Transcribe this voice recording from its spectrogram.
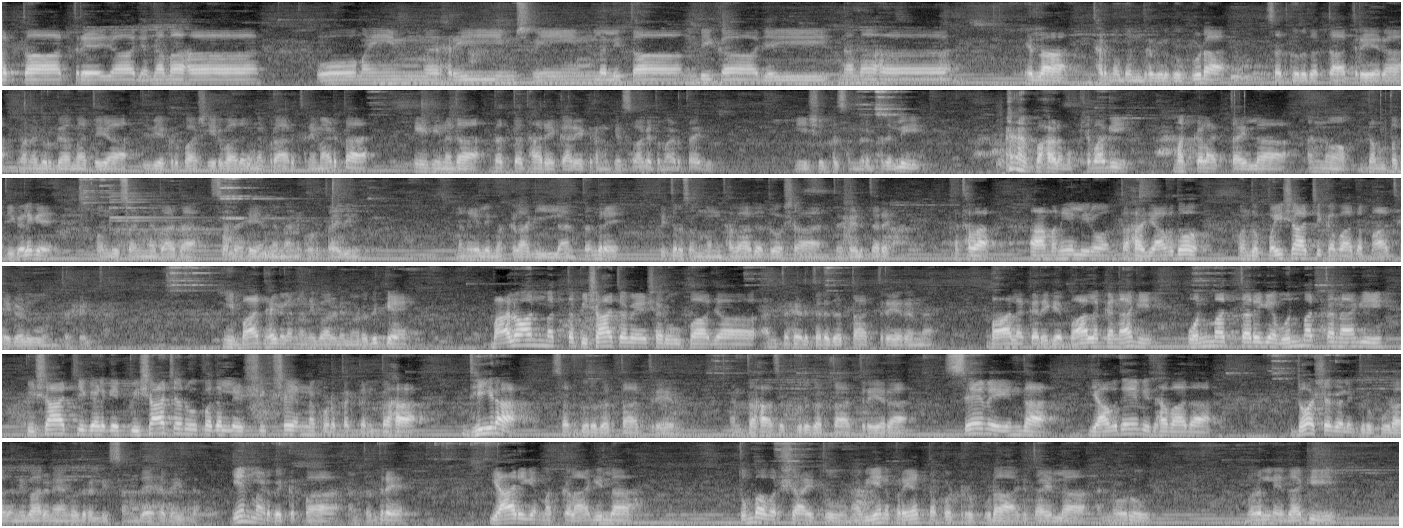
ದತ್ತಾತ್ರೇಯಾಯ ನಮಃ. ಓಂ ಹ್ರೀಂ ಶ್ರೀಂ ಲಲಿತಾಂಬಿಕಾಯೈ ನಮಃ. ಎಲ್ಲ ಧರ್ಮಬಂಧುಗಳಿಗೂ ಕೂಡ ಸದ್ಗುರು ದತ್ತಾತ್ರೇಯರ ವನದುರ್ಗಾ ಮಾತೆಯ ದಿವ್ಯ ಕೃಪಾಶೀರ್ವಾದವನ್ನು ಪ್ರಾರ್ಥನೆ ಮಾಡ್ತಾ ಈ ದಿನದ ದತ್ತಧಾರೆ ಕಾರ್ಯಕ್ರಮಕ್ಕೆ ಸ್ವಾಗತ ಮಾಡ್ತಾ ಇದ್ದೀವಿ ಈ ಶುಭ ಸಂದರ್ಭದಲ್ಲಿ ಬಹಳ ಮುಖ್ಯವಾಗಿ ಮಕ್ಕಳಾಗ್ತಾ ಇಲ್ಲ ಅನ್ನೋ ದಂಪತಿಗಳಿಗೆ ಒಂದು ಸಣ್ಣದಾದ ಸಲಹೆಯನ್ನು ನಾನು ಕೊಡ್ತಾ ಇದ್ದೀನಿ. ಮನೆಯಲ್ಲಿ ಮಕ್ಕಳಾಗಲಿಲ್ಲ ಅಂತಂದರೆ ಪಿತೃ ಸಂಬಂಧವಾದ ದೋಷ ಅಂತ ಹೇಳ್ತಾರೆ. ಅಥವಾ ಆ ಮನೆಯಲ್ಲಿರುವಂತಹ ಯಾವುದೋ ಒಂದು ಪೈಶಾಚಿಕವಾದ ಬಾಧೆಗಳು ಅಂತ ಹೇಳ್ತಾರೆ. ಈ ಬಾಧೆಗಳನ್ನು ನಿವಾರಣೆ ಮಾಡೋದಕ್ಕೆ ಬಾಲೋನ್ಮತ್ತ ಪಿಶಾಚವೇಷ ರೂಪಾಯ ಅಂತ ಹೇಳ್ತಾರೆ ದತ್ತಾತ್ರೇಯರನ್ನು. ಬಾಲಕರಿಗೆ ಬಾಲಕನಾಗಿ, ಉನ್ಮತ್ತರಿಗೆ ಉನ್ಮತ್ತನಾಗಿ, ಪಿಶಾಚಿಗಳಿಗೆ ಪಿಶಾಚ ರೂಪದಲ್ಲೇ ಶಿಕ್ಷೆಯನ್ನು ಕೊಡತಕ್ಕಂತಹ ಧೀರ ಸದ್ಗುರು ದತ್ತಾತ್ರೇಯರು ಅಂತಹ ಸದ್ಗುರು ದತ್ತಾತ್ರೇಯರ ಸೇವೆಯಿಂದ ಯಾವುದೇ ವಿಧವಾದ ದೋಷಗಳಿದ್ದರೂ ಕೂಡ ಅದು ನಿವಾರಣೆ ಆಗೋದರಲ್ಲಿ ಸಂದೇಹವೇ ಇಲ್ಲ. ಏನು ಮಾಡಬೇಕಪ್ಪ ಅಂತಂದರೆ, ಯಾರಿಗೆ ಮಕ್ಕಳಾಗಿಲ್ಲ, ತುಂಬ ವರ್ಷ ಆಯಿತು, ನಾವು ಏನು ಪ್ರಯತ್ನ ಪಟ್ಟರೂ ಕೂಡ ಆಗ್ತಾ ಇಲ್ಲ ಅನ್ನೋರು ಮೊದಲನೇದಾಗಿ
